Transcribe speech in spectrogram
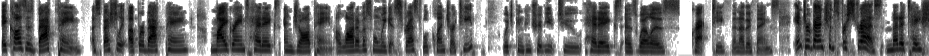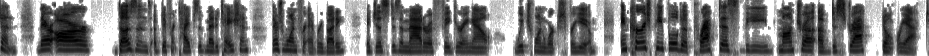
It causes back pain, especially upper back pain, migraines, headaches, and jaw pain. A lot of us, when we get stressed, will clench our teeth which can contribute to headaches as well as cracked teeth and other things. Interventions for stress, meditation. There are dozens of different types of meditation. There's one for everybody. It just is a matter of figuring out which one works for you. Encourage people to practice the mantra of distract, don't react.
